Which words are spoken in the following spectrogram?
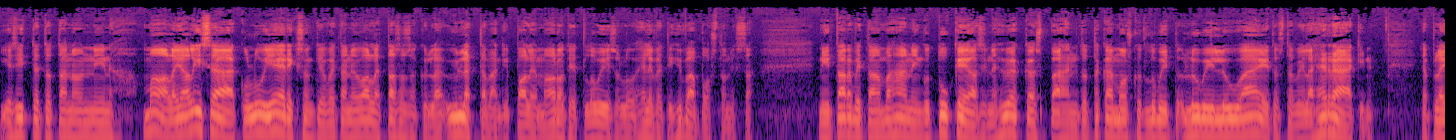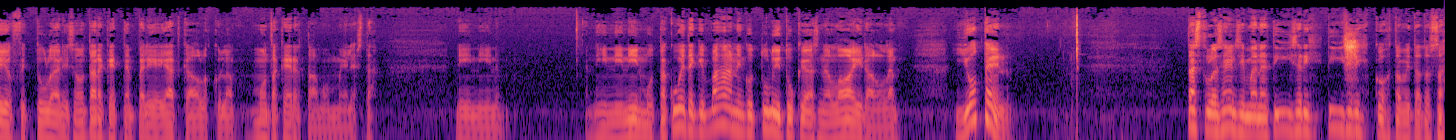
Ja sitten tota, no, niin, maaleja lisää, kun Louis Erikssonkin on vetänyt alle tasossa kyllä yllättävänkin paljon. Mä odotin, että Louis on ollut helvetin hyvä Bostonissa. Niin tarvitaan vähän niin kuin, tukea sinne hyökkäyspäähän, niin totta kai mä uskon, että Louis, Louis Louis ei tuosta vielä herääkin ja playoffit tulee, niin se on tärkeiden pelien jätkä ollut kyllä monta kertaa mun mielestä. Niin, niin, niin, niin, niin. mutta kuitenkin vähän niin kuin tuli tukea sinne laidalle. Joten Tästä tulee se ensimmäinen tiiseri, tiiseri kohta, mitä tuossa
